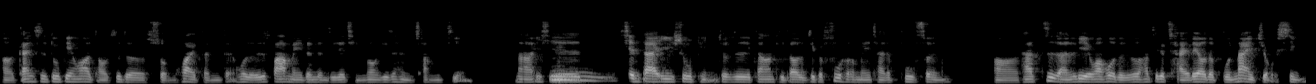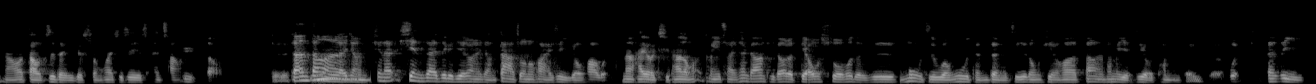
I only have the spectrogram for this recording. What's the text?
呃，干湿度变化导致的损坏等等，或者是发霉等等这些情况，其实很常见。那一些现代艺术品，就是刚刚提到的这个复合媒材的部分，啊，它自然裂化，或者说它这个材料的不耐久性，然后导致的一个损坏，其实也是很常遇到。对对，但当然来讲，现在现在这个阶段来讲，大众的话还是以油画为。那还有其他的话，媒材，像刚刚提到的雕塑或者是木质文物等等的这些东西的话，当然他们也是有他们的一个问题。但是以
